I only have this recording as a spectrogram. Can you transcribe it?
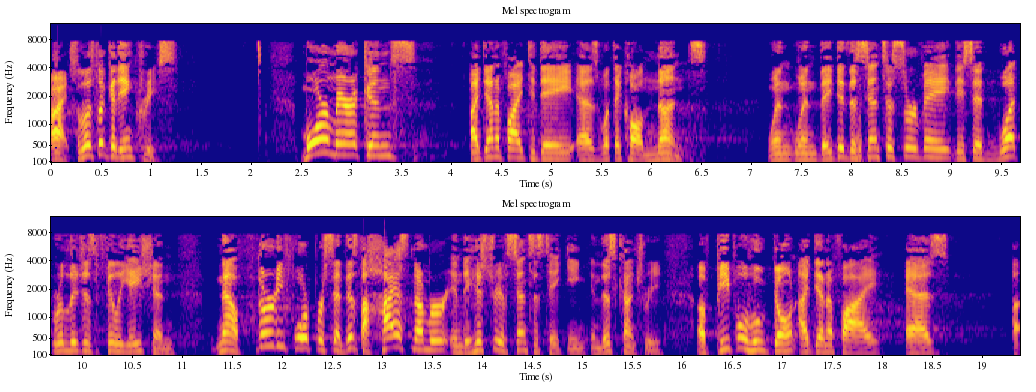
Alright, so let's look at increase. More Americans identify today as what they call nones. When, when they did the census survey, they said, what religious affiliation? Now, 34%, this is the highest number in the history of census taking in this country of people who don't identify as uh,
